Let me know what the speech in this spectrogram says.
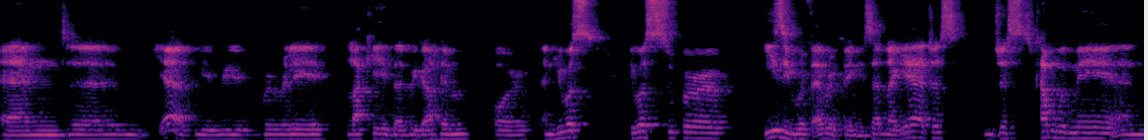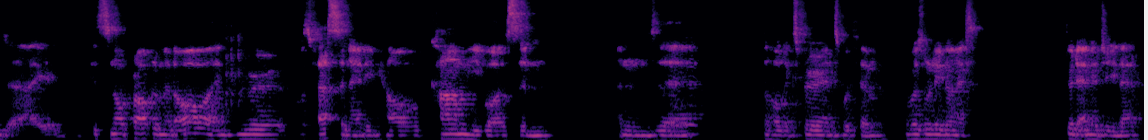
And um, yeah, we, we were really lucky that we got him for, and he was he was super easy with everything. He said like, yeah, just just come with me, and it's no problem at all. And we were it was fascinating how calm he was and and uh, the whole experience with him. It was really nice. Good energy there.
